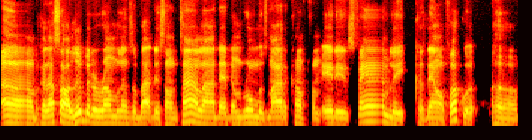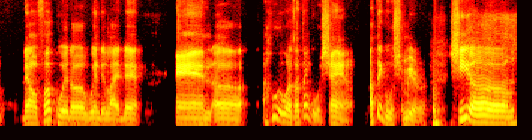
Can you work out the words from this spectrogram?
um, because I saw a little bit of rumblings about this on the timeline that them rumors might have come from Eddie's family because they don't fuck with uh they don't fuck with uh Wendy like that. And uh who it was, I think it was Sham. I think it was Shamira. She um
